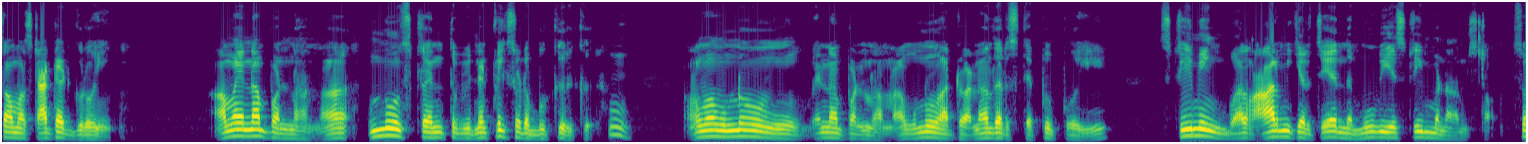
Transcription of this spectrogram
ஸோ அவன் ஸ்டார்டட் க்ரோயிங் அவன் என்ன பண்ணான்னா இன்னும் ஸ்ட்ரென்த் நெட்ஃப்ளிக்ஸோட புக் இருக்குது அவன் இன்னும் என்ன பண்ணான்னா இன்னும் அட் அனதர் ஸ்டெப்பு போய் ஸ்ட்ரீமிங் ஆரம்பிக்கிறச்சே அந்த மூவியை ஸ்ட்ரீம் பண்ண ஆரம்பிச்சிட்டான். ஸோ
